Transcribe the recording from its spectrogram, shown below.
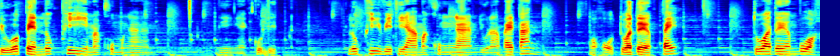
ถือว่าเป็นลูกพี่มาคุมงาน นี่ไงกูลิดลูกพี่ VTR มาคุมงานอยู่นะไบตันโอ้โห ตัวเดิมเป๊ะ ตัวเดิมบวก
